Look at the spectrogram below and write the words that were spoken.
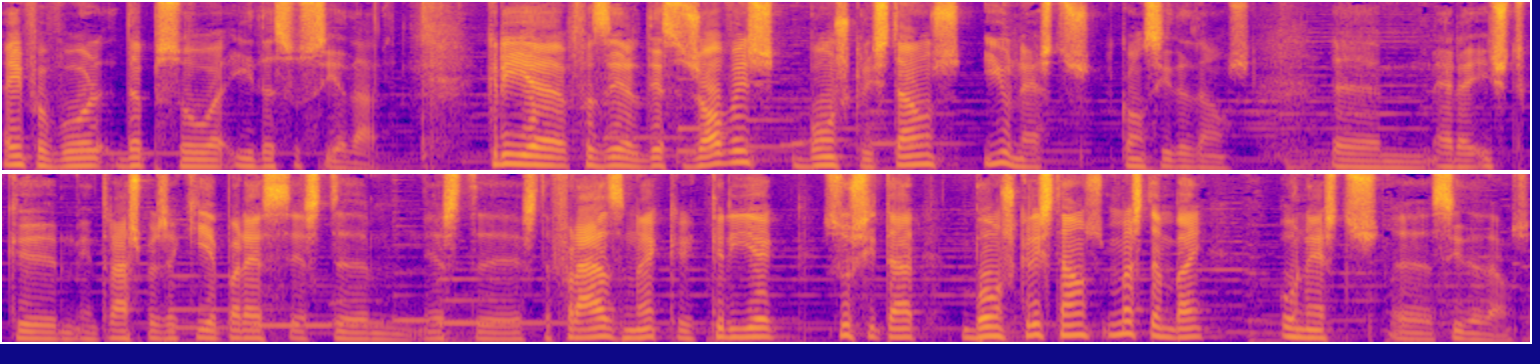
em favor da pessoa e da sociedade. Queria fazer desses jovens bons cristãos e honestos concidadãos. era isto que, entre aspas, aqui aparece este, este, esta frase, não é? que queria suscitar bons cristãos, mas também honestos cidadãos.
